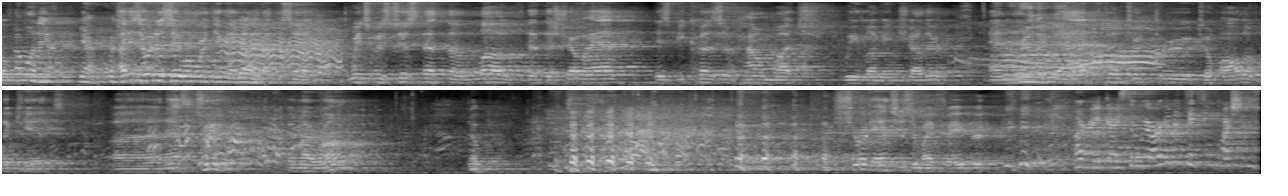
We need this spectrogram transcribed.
Oh, Someone had, yeah, I just wanted to say one more thing that I was about to say, which was just that the love that the show had is because of how much we love each other. And Really really that filtered through to all of the kids. Uh, and that's true. Am I wrong? Nope. Short answers are my favorite. All right, guys. So we are gonna take some questions.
